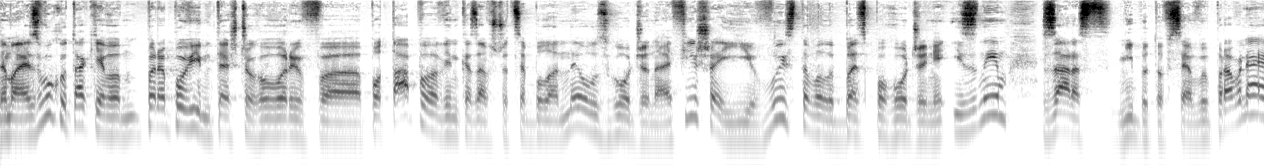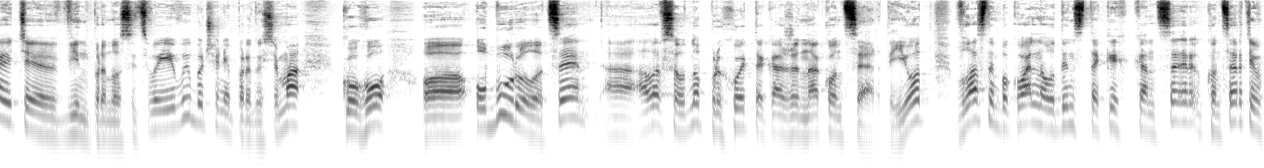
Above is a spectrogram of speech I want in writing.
Немає звуку. Так я вам переповім те, що говорив е, Потап. Він казав, що це була неузгоджена афіша. Її виставили без погодження із ним. Зараз нібито все виправляють. Е, Він приносить свої вибачення перед усіма, кого е, обурило це, але все одно приходьте, каже, на концерти. І от, власне, буквально один з таких концер- концертів,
